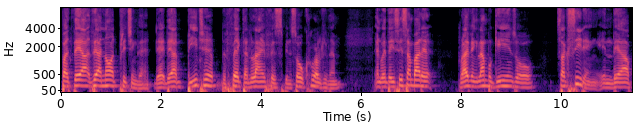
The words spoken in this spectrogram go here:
But they are, they are not preaching that. They, they are bitter the fact that life has been so cruel to them. And when they see somebody driving Lamborghinis or succeeding in their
